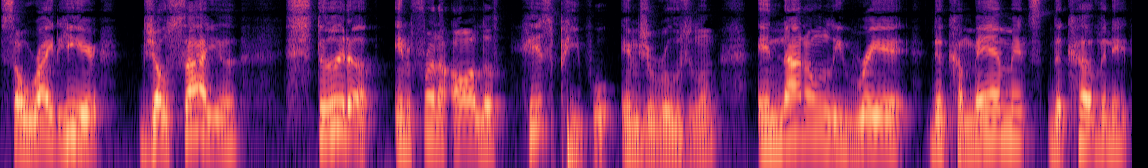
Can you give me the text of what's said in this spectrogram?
So right here, Josiah stood up in front of all of his people in Jerusalem and not only read the commandments, the covenant,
